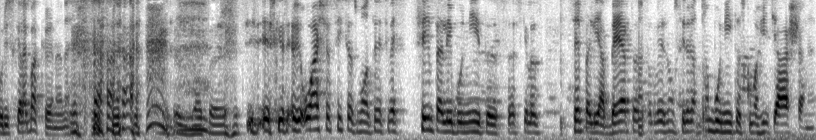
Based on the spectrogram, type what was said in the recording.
Por isso que ela é bacana, né? Exatamente. Eu acho assim, se as montanhas estivessem sempre ali bonitas, acho que elas sempre ali abertas, talvez não seriam tão bonitas como a gente acha, né?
